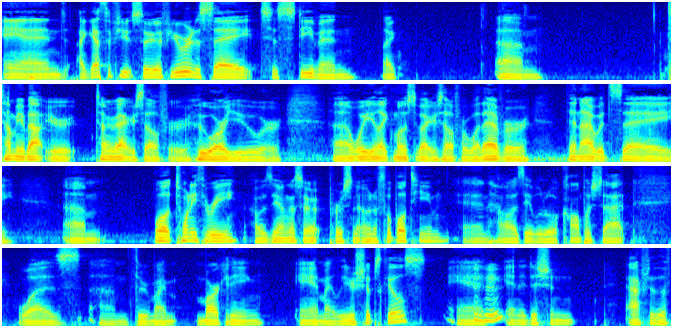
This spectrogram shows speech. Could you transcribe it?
And I guess if you so if you were to say to Stephen, like, um, tell me about your tell me about yourself or who are you or uh, what do you like most about yourself or whatever, then I would say, um, well, at 23, I was the youngest uh, person to own a football team, and how I was able to accomplish that was um, through my marketing and my leadership skills. And mm-hmm. in addition, after the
